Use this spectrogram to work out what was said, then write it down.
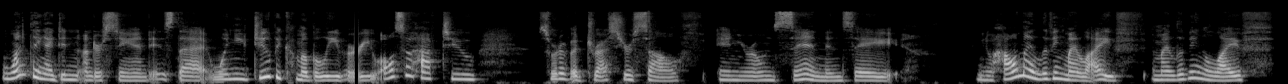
one thing I didn't understand is that when you do become a believer, you also have to sort of address yourself in your own sin and say, you know, how am I living my life? Am I living a life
